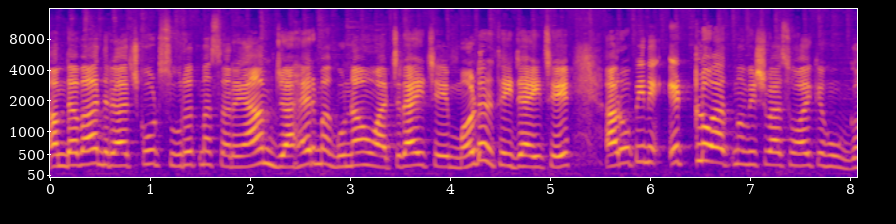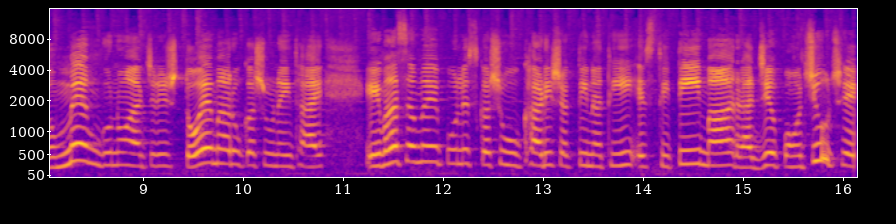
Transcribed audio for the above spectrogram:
અમદાવાદ રાજકોટ સુરતમાં સરેઆમ જાહેરમાં ગુનાઓ આચરાય છે, મર્ડર થઈ જાય છે. આરોપીને એટલો આત્મવિશ્વાસ હોય કે હું ગમે એમ ગુનો આચરીશ, તોય મારું કશું નહીં થાય. એવા સમયે પોલીસ કશું ઉખાડી શકતી નથી. એ સ્થિતિમાં રાજ્ય પહોંચ્યું છે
